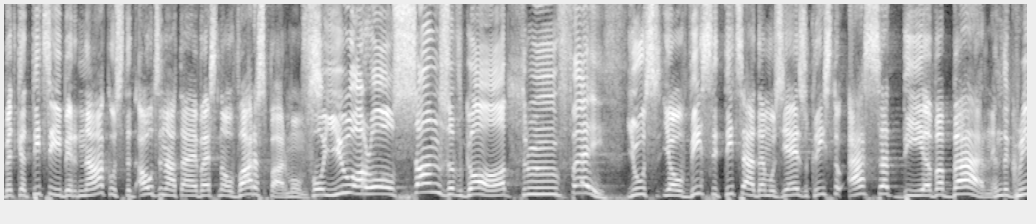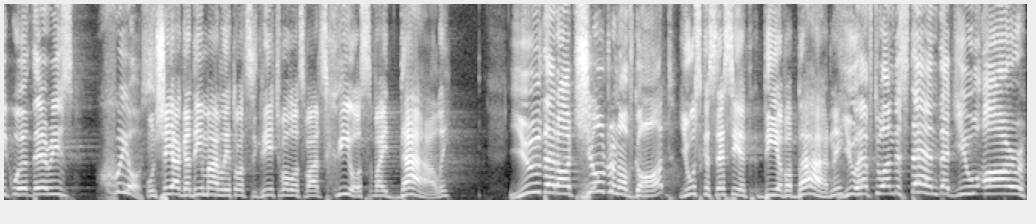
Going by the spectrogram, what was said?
Bet, kad ticība ir nākusi, tad audzinātājai vairs nav varas pār mums. For you are all sons of God through faith. Jūs jau visi ticēdami uz Jēzu Kristu esat Dieva bērni. And the Greek word there is huios. Un šajā gadījumā ir lietots grieķu valodas vārds hios vai dēli. You that are children of God, Jūs, kas esat Dieva er bērni, you have to understand that you are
